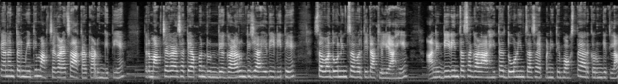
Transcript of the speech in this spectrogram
त्यानंतर मी इथे मागच्या गळ्याचा आकार काढून घेते आहे तर मागच्या गळ्यासाठी आपण रुंदी गळा रुंदी जी आहे ती इथे सव्वा दोन इंचावरती टाकलेली आहे. आणि दीड इंचाचा गळा आहे तर दोन इंचाचा आपण इथे बॉक्स तयार करून घेतला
